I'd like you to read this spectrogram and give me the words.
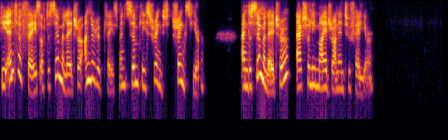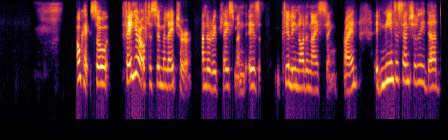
The interface of the simulator under replacement simply shrinks, shrinks here. And the simulator actually might run into failure. Okay, so failure of the simulator under replacement is clearly not a nice thing, right? It means essentially that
